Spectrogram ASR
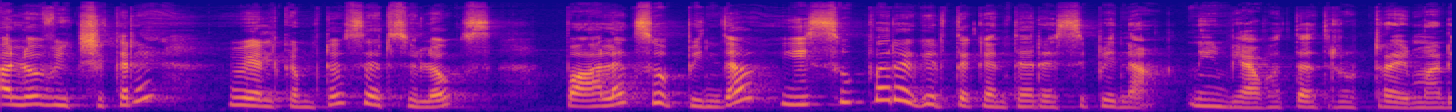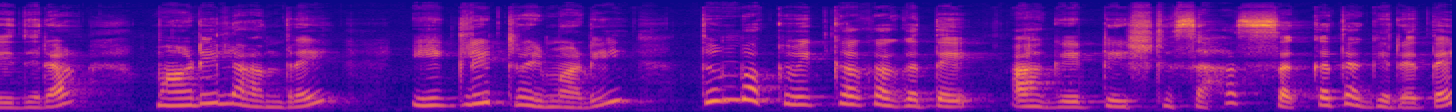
ಹಲೋ ವೀಕ್ಷಕರೇ, ವೆಲ್ಕಮ್ ಟು ಸರ್ಸುಲೋಕ್ಸ್ ಪಾಲಕ್ ಸೊಪ್ಪಿಂದ ಈ ಸೂಪರ್ ಆಗಿರ್ತಕ್ಕಂಥ ರೆಸಿಪಿನ ನೀವು ಯಾವತ್ತಾದರೂ ಟ್ರೈ ಮಾಡಿದ್ದೀರಾ? ಮಾಡಿಲ್ಲ ಅಂದರೆ ಈಗಲೇ ಟ್ರೈ ಮಾಡಿ, ತುಂಬ ಕ್ವಿಕ್ಕಾಗುತ್ತೆ, ಹಾಗೆ ಟೇಸ್ಟ್ ಸಹ ಸಖತ್ತಾಗಿರುತ್ತೆ.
